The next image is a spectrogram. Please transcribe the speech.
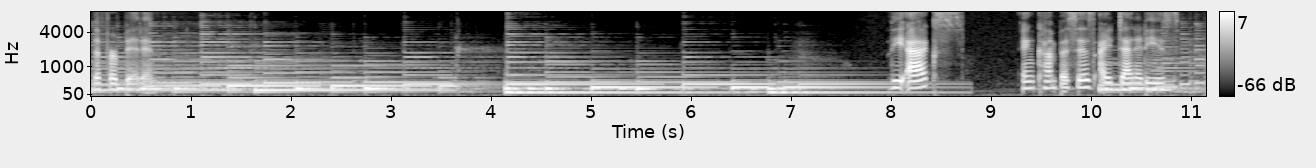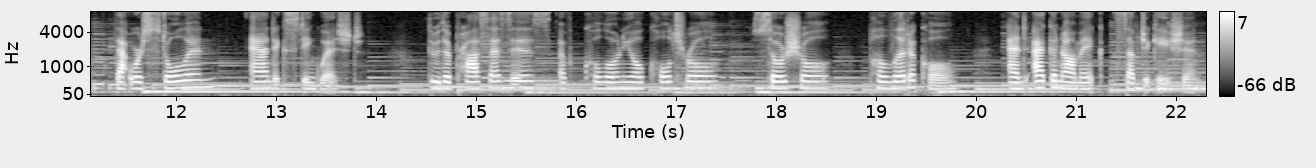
the forbidden. The X encompasses identities that were stolen and extinguished through the processes of colonial cultural, social, political, and economic subjugation.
